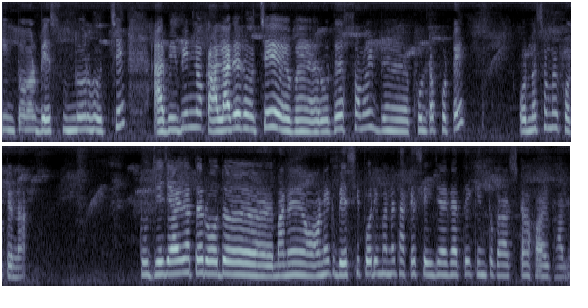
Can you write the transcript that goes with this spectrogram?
কিন্তু আমার বেশ সুন্দর হচ্ছে। আর বিভিন্ন কালারের হচ্ছে রোদের সময় ফুলটা ফোটে, অন্য সময় ফোটে না। তো যে জায়গাতে রোদ মানে অনেক বেশি পরিমাণে থাকে সেই জায়গাতে কিন্তু গাছটা হয় ভালো।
